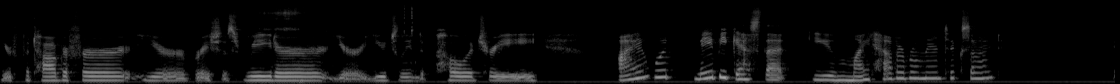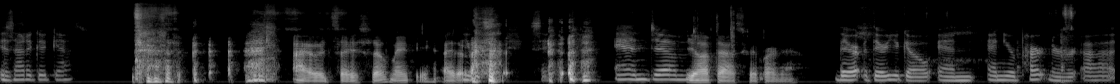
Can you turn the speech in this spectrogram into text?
you're a photographer, you're a voracious reader, you're hugely into poetry. I would maybe guess that you might have a romantic side. Is that a good guess? I would say so, maybe. I don't would say. And um, You'll have to ask your partner. There, there you go. And and your partner, uh,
